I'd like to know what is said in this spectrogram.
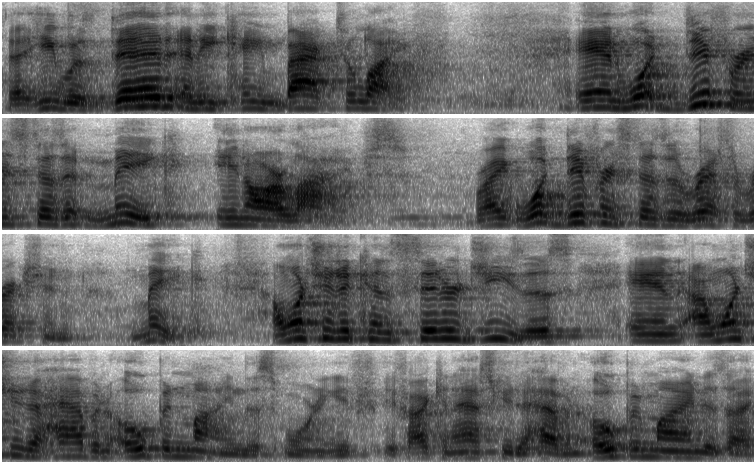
that he was dead and he came back to life. And what difference does it make in our lives? Right? What difference does the resurrection make? I want you to consider Jesus, and I want you to have an open mind this morning. If, if I can ask you to have an open mind as I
